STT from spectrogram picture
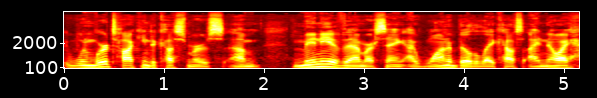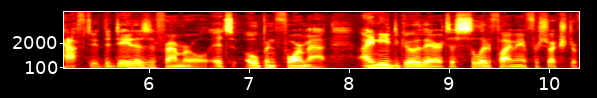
when we're talking to customers, um, many of them are saying, "I want to build a lake house. I know I have to. The data is ephemeral. It's open format. I need to go there to solidify my infrastructure,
